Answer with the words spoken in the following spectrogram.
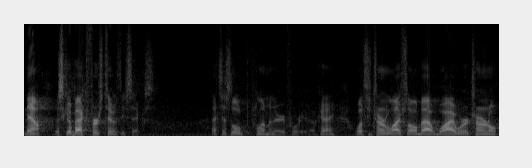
Now, let's go back to 1 Timothy 6. That's just a little preliminary for you, okay? What's eternal life all about, why we're eternal,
